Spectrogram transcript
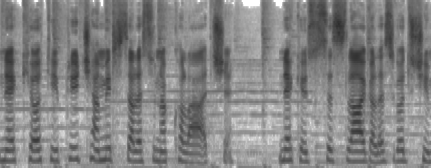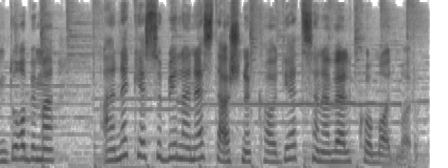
Neke od tih priča mirsale su na kolače, neke su se slagale s godičnim dobima, a neke su bile nestašne kao djeca na velikom odmoru.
